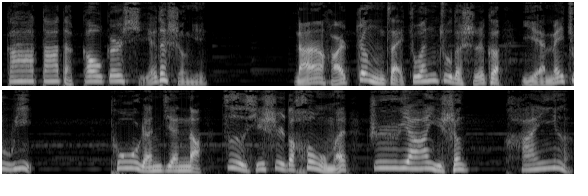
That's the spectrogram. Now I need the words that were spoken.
嘎哒的高跟鞋的声音。男孩正在专注的时刻，也没注意。突然间，那自习室的后门吱呀一声开了。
